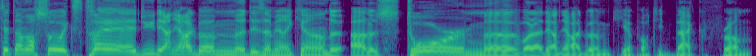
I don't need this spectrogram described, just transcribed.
C'était un morceau extrait du dernier album des Américains de Storm. Euh, voilà, dernier album qui a porté Back from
